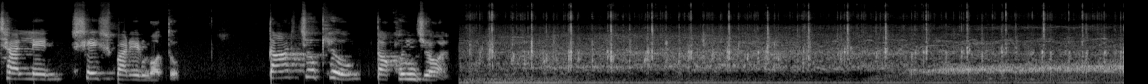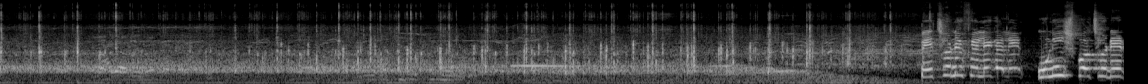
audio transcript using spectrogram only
ছাড়লেন শেষবারের মতো। তার চোখেও তখন জল। পেছনে ফেলে গেলেন উনিশ বছরের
